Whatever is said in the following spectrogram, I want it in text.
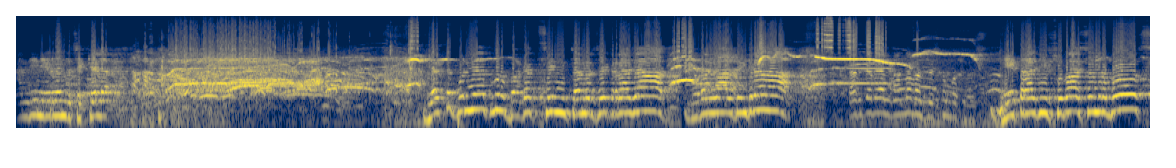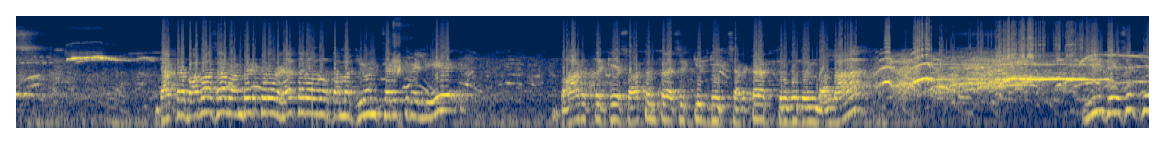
ಗಾಂಧಿ ನೀರೊಂದು ಸಿಕ್ಕಿಲ್ಲ. ಎಷ್ಟು ಪುಣ್ಯಾತ್ಮರು ಭಗತ್ ಸಿಂಗ್, ಚಂದ್ರಶೇಖರ್ ಆಜಾದ್ ಮದನ್ ಲಾಲ್ ದಿಂಗ್ರಾ ನೇತಾಜಿ ಸುಭಾಷ್ ಚಂದ್ರ ಬೋಸ್, ಡಾಕ್ಟರ್ ಬಾಬಾ ಸಾಹೇಬ್ ಅಂಬೇಡ್ಕರ್ ಅವರು ಹೇಳ್ತಾರೆ ಅವರು, ತಮ್ಮ ಜೀವನ ಚರಿತ್ರೆಯಲ್ಲಿ ಭಾರತಕ್ಕೆ ಸ್ವಾತಂತ್ರ್ಯ ಸಿಕ್ಕಿದ್ದು ಸರ್ಕಾರ ತಿರುಗುವುದರಿಂದ ಅಲ್ಲ ಈ ದೇಶಕ್ಕೆ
